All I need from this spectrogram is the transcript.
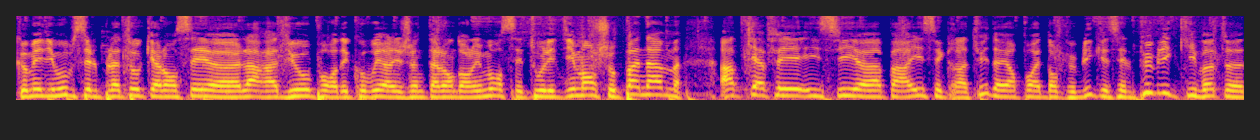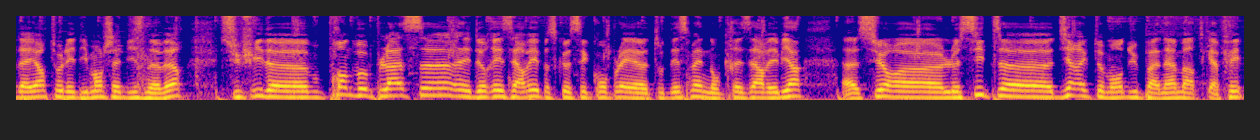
Comedy Move, c'est le plateau qu'a lancé euh, la radio pour découvrir les jeunes talents dans l'humour. C'est tous les dimanches au Paname Art Café ici euh, à Paris. C'est gratuit d'ailleurs pour être dans le public et c'est le public qui vote euh, d'ailleurs tous les dimanches à 19h. Suffit de vous prendre vos places euh, et de réserver parce que c'est complet toutes les semaines. Donc réservez bien euh, sur euh, le site euh, directement du Paname Art Café.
